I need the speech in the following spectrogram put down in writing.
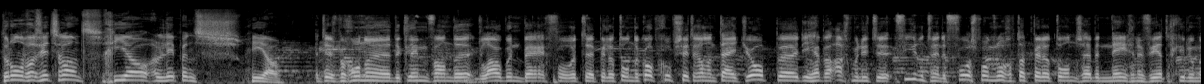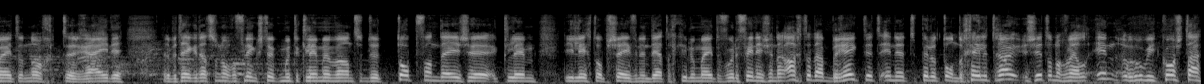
De Ronde van Zwitserland, Gio Lippens. Gio, het is begonnen, de klim van de Glaubenberg voor het eh, peloton. De kopgroep zit er al een tijdje op. Eh, die hebben 8 minuten 24 voorsprong nog op dat peloton. Ze hebben 49 kilometer nog te rijden. Dat betekent dat ze nog een flink stuk moeten klimmen. Want de top van deze klim die ligt op 37 kilometer voor de finish. En daarachter daar breekt het in het peloton. De gele trui zit er nog wel in. Rui Costa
